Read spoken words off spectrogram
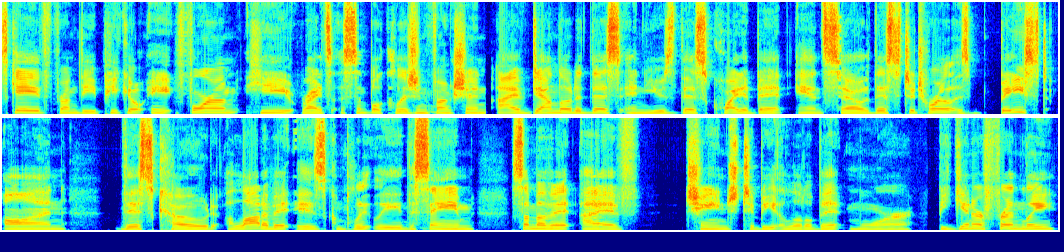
Scathe from the Pico 8 forum. He writes a simple collision function. I've downloaded this and used this quite a bit. And so this tutorial is based on this code. A lot of it is completely the same. Some of it I've changed to be a little bit more beginner friendly,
